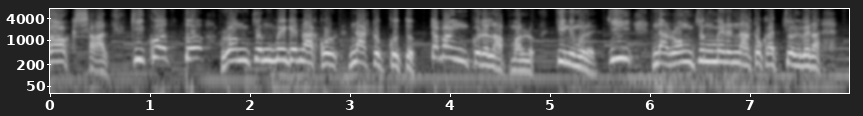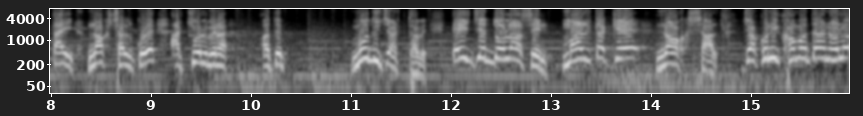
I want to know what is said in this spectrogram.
নকশাল। কি করতো? রংচং মেঘে নাটক করতো টাবাং করে লাভ মারলো তৃণমূলে। কি? না রংচং মেঘে নাটক আর চলবে না। তাই নকশাল করে আর চলবে না। অতএব মধু চাটতে হবে। এই যে দোলা সেন মালটাকে নকশাল। যখনই ক্ষমতায়ন হলো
